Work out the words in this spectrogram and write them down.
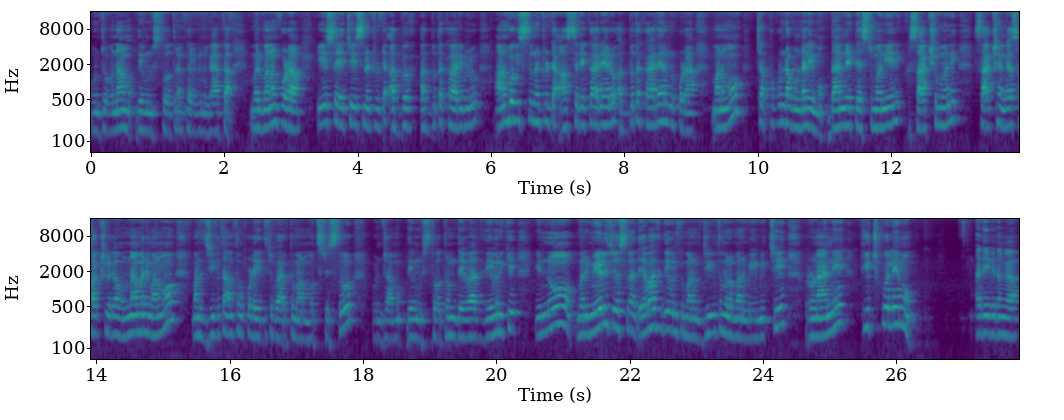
ఉంటూ ఉన్నాము. దేవునికి స్తోత్రం కలుగును గాక. మరి మనం కూడా ఏసయ చేసినటువంటి అద్భుత అద్భుత కార్యములు అనుభవిస్తున్నటువంటి ఆశ్చర్య కార్యాలు అద్భుత కార్యాలను కూడా మనము చెప్పకుండా ఉండలేము. దాన్నే టెస్ట్ మనీ అని సాక్ష్యం అని సాక్ష్యంగా సాక్షులుగా ఉన్నామని మనము మన జీవితాంతం కూడా ఎదుటి వారితో మనం ముచ్చటిస్తూ ఉంటాము. దేవునికి స్తోత్రం. దేవాది దేవునికి ఎన్నో మరి మేలు చేస్తున్న దేవాది దేవునికి మనం జీవితంలో మనం ఏమిచ్చి రుణాన్ని తీర్చుకోలేము. అదేవిధంగా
